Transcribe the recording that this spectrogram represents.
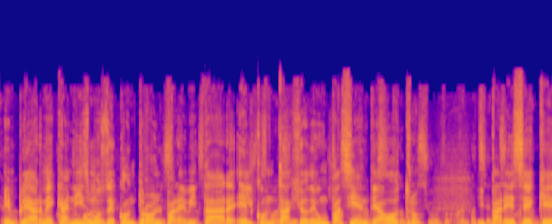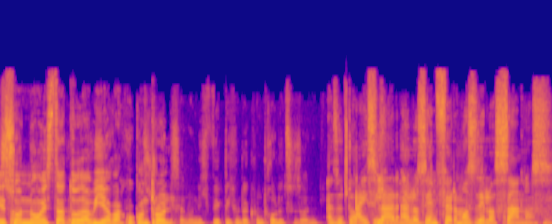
emplear mecanismos de control para evitar el contagio de un paciente a otro. Y parece que eso no está todavía bajo control. Aislar a los enfermos de los sanos.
